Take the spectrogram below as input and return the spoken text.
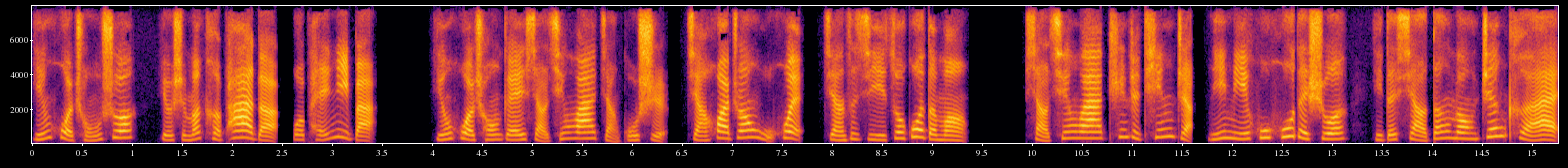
萤火虫说：“有什么可怕的？我陪你吧。”萤火虫给小青蛙讲故事，讲化妆舞会，讲自己做过的梦。小青蛙听着听着，迷迷糊糊的说。你的小灯笼真可爱。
